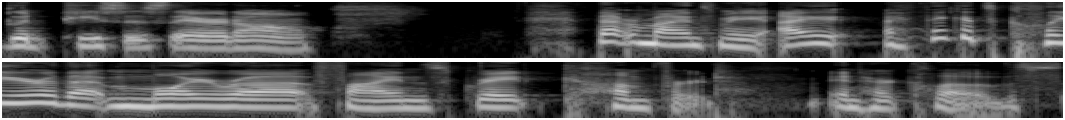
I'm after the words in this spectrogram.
good pieces there at all that reminds me, I, I think it's clear that Moira finds great comfort in her clothes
